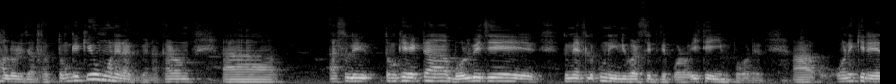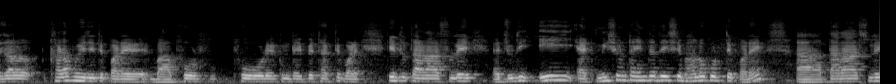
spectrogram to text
ভালো রেজাল্ট থাক তোমাকে কেউ মনে রাখবে না। কারণ আসলে তোমাকে একটা বলবে যে তুমি আসলে কোন ইউনিভার্সিটিতে পড়ো? এটাই ইম্পর্টেন্ট আর অনেকের রেজাল্ট খারাপ হয়ে যেতে পারে বা ফোর ফোর এরকম টাইপের থাকতে পারে। কিন্তু তারা আসলে যদি এই অ্যাডমিশন টাইমটাতে এসে ভালো করতে পারে তারা আসলে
